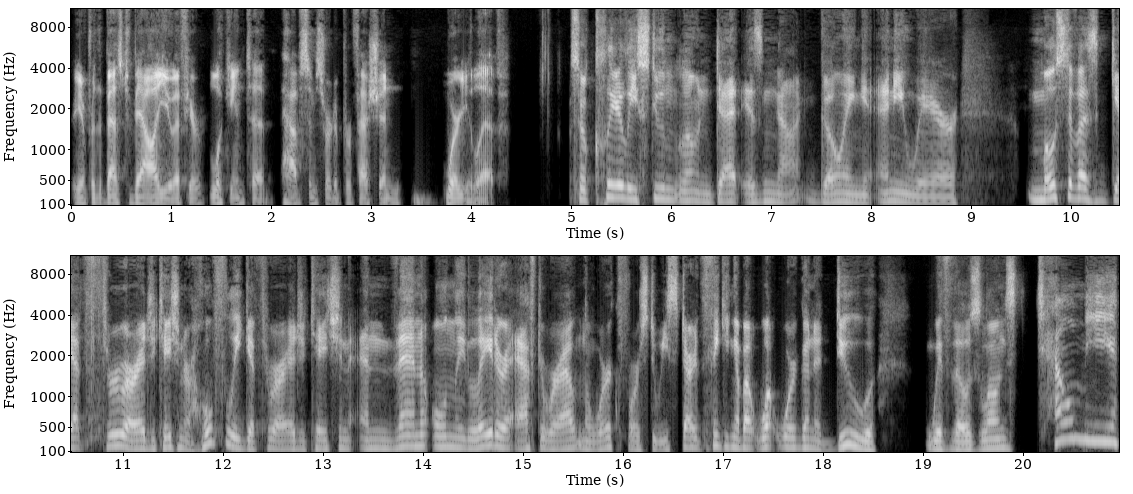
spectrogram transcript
you know, for the best value if you're looking to have some sort of profession where you live. So clearly, student loan debt is not going anywhere. Most of us get through our education, or hopefully get through our education, and then only later, after we're out in the workforce, do we start thinking about what we're going to do with those loans. Tell me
